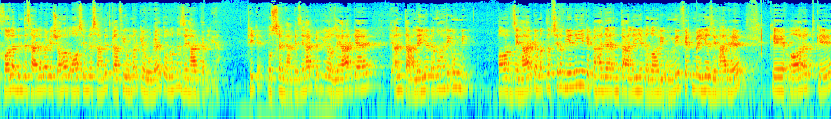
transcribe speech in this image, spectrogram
خولہ بنت ثعلبہ کے شوہر اوس ابن ثابت کافی عمر کے ہو گئے تو انہوں نے زہار کر لیا۔ ٹھیک ہے؟ اس سے میں آ کے زہار کر لیا اور زہار کیا ہے کہ انت علیہ کا ظہری امی۔ اور زہار کا مطلب صرف یہ نہیں ہے کہ کہا جائے انت علیہ کا ظہری امی، فقہ میں یہ زہار ہے کہ عورت کے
